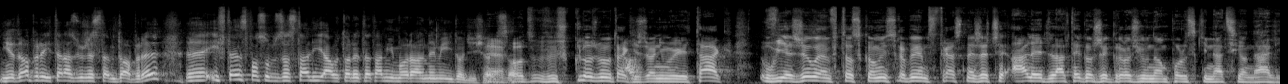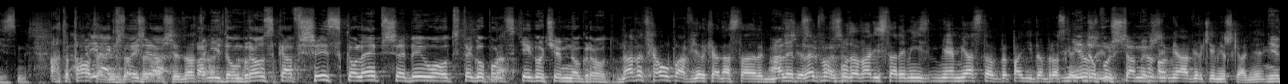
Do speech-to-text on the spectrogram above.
niedobry i teraz już jestem dobry e, i w ten sposób zostali autorytetami moralnymi i do dzisiaj Nie, są. bo klucz był taki, że oni mówili, tak, uwierzyłem w to z komunizmu, robiłem straszne rzeczy, ale dlatego, że groził nam polski nacjonalizm. A to potem jak już powiedziała się, no pani tak. Dąbrowska, wszystko lepsze było od tego polskiego ciemnogrodu. Nawet chałupa wielka na Starym Mieście. Ale Ledwo przepraszam. zbudowali Stare mi- mie- Miasto, pani Dąbrowska Nie już, dopuszczamy już pan- miała wielkie mieszkanie. Nie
